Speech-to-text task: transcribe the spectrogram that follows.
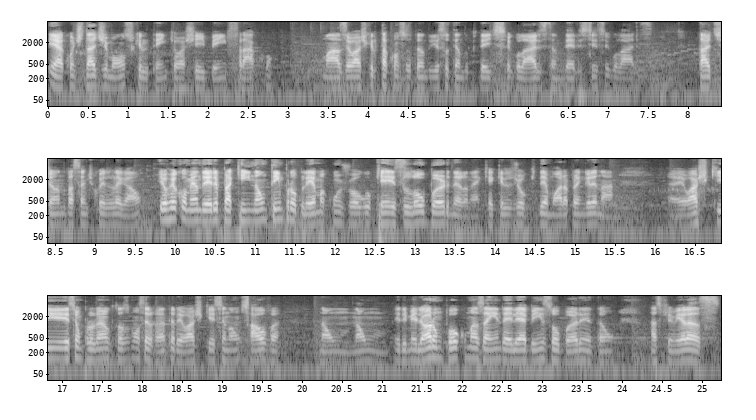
é a quantidade de monstros que ele tem, que eu achei bem fraco. Mas eu acho que ele tá consertando isso, tendo updates regulares, tendo DLCs regulares. Tá adicionando bastante coisa legal. Eu recomendo ele pra quem não tem problema com o jogo que é slow burner, né? Que é aquele jogo que demora pra engrenar. É, eu acho que esse é um problema com todos os Monster Hunter. Eu acho que esse não salva. Não, não, ele melhora um pouco, mas ainda ele é bem slow burner. Então, as primeiras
